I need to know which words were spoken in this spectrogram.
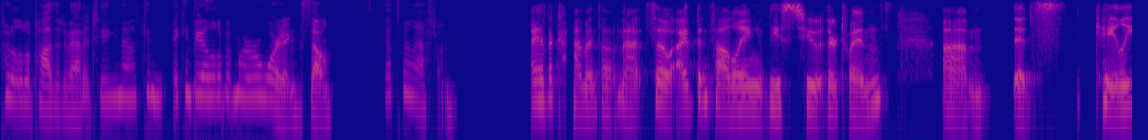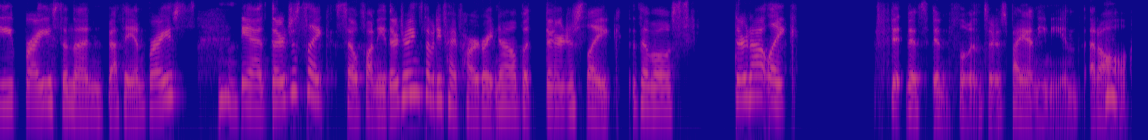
put a little positive attitude you know it can it can be a little bit more rewarding so that's my last one I have a comment on that. So I've been following these two, they're twins. Um, it's Kaylee Bryce and then Beth Ann Bryce. Mhm. And they're just like so funny. They're doing 75 hard right now, but they're just like the most, they're not like fitness influencers by any means at all.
